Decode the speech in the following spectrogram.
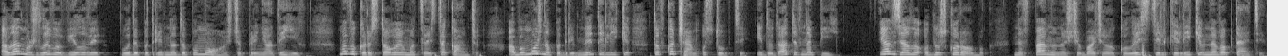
але, можливо, Вілові буде потрібна допомога, щоб прийняти їх. Ми використовуємо цей стаканчик, або можна подрібнити ліки товкачем у ступці і додати в напій. Я взяла одну з коробок, не впевнена, що бачила колись стільки ліків не в аптеці.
